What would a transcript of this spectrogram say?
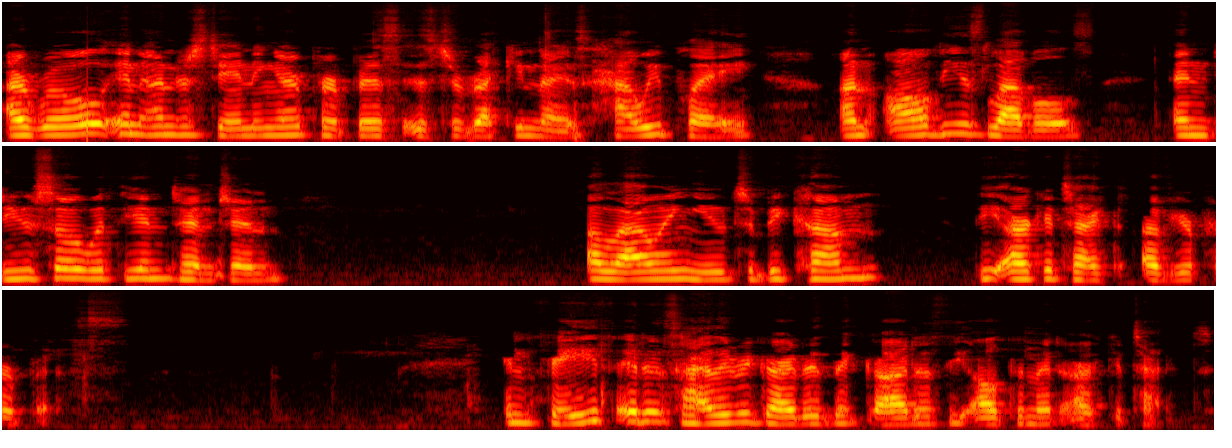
Our role in understanding our purpose is to recognize how we play on all these levels and do so with the intention allowing you to become the architect of your purpose. In faith, it is highly regarded that God is the ultimate architect,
